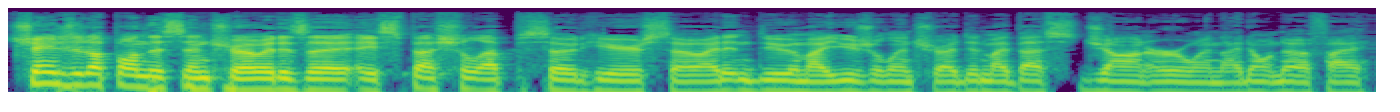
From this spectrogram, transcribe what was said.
Changed it up on this intro. It is a, a special episode here, so I didn't do my usual intro. I did my best John Erwin. I don't know if I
